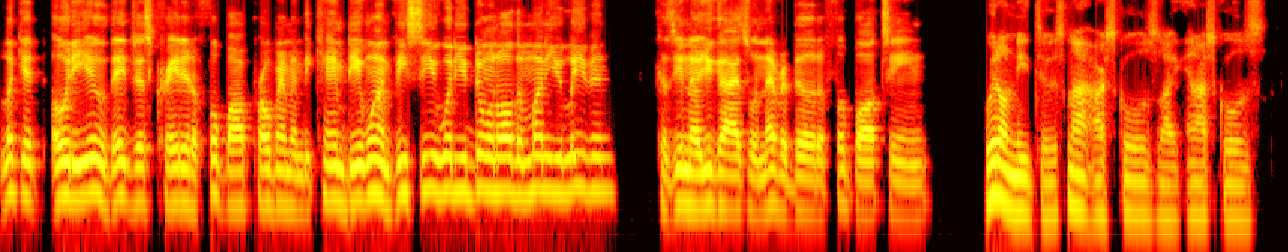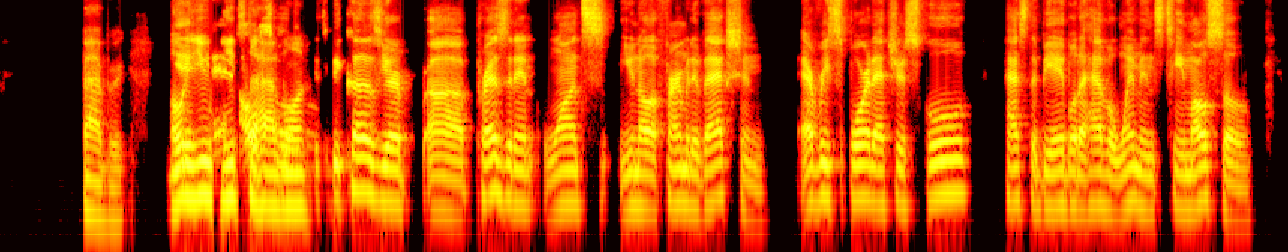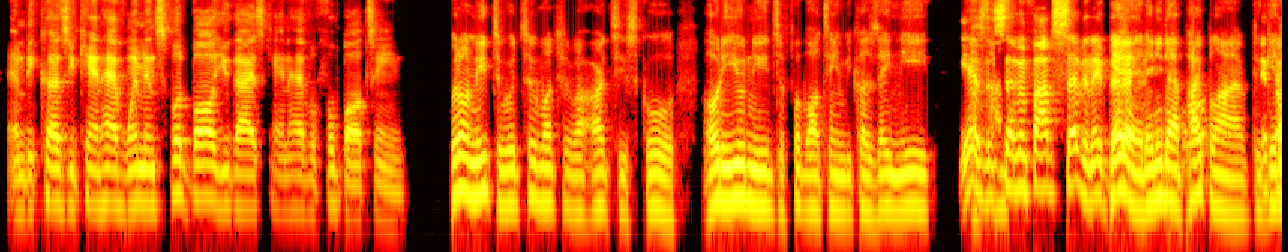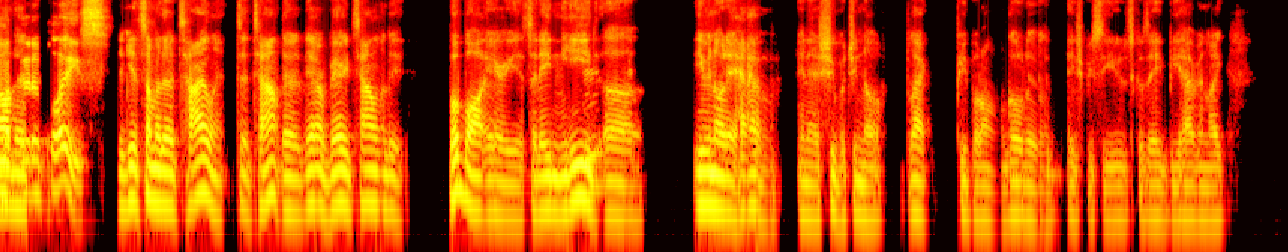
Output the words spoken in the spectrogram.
"Look at ODU. They just created a football program and became D one. VCU, what are you doing? All the money you leaving?" Because you know you guys will never build a football team. We don't need to. It's not our schools like in our schools fabric. ODU yeah, needs to have one. It's because your uh, president wants you know affirmative action. Every sport at your school has to be able to have a women's team also. And because you can't have women's football, you guys can't have a football team. We don't need to. We're too much of an artsy school. ODU needs a football team because they need yeah, it's the seven five seven. They better. Yeah, they need that pipeline to get all the place to get some of their talent to talent. They're they are very talented football area, so they need mm-hmm. uh even though they have in that shoe, but you know, black people don't go to HBCUs because they'd be having like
